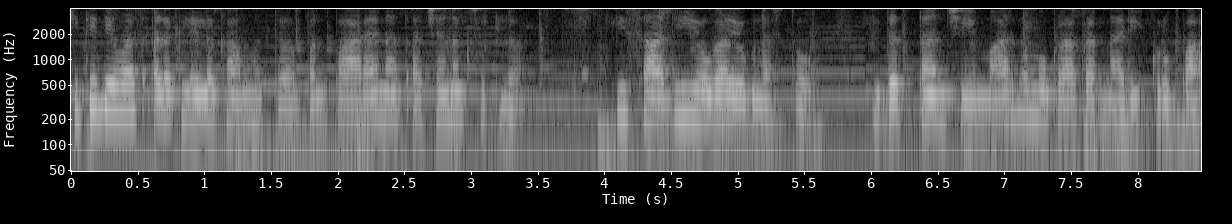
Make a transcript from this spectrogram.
किती दिवस अडकलेलं काम होतं पण पारायणात अचानक सुटलं. ही साधी योगायोग नसतो. ही दत्तांची मार्ग मोकळा करणारी कृपा.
